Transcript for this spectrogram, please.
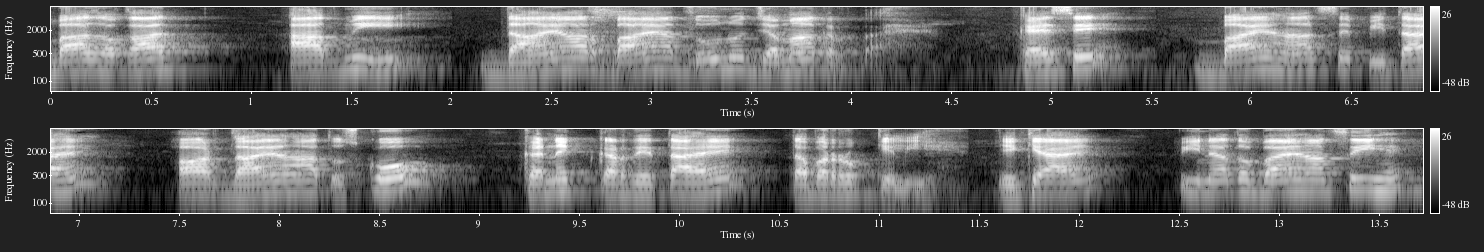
बाज़ अवक़ात आदमी दायां और बायां दोनों जमा करता है। कैसे? बाएँ हाथ से पीता है और दायां हाथ उसको कनेक्ट कर देता है तबर्रुक के लिए। ये क्या है? पीना तो बाएँ हाथ से ही है,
